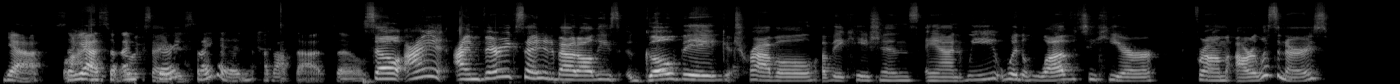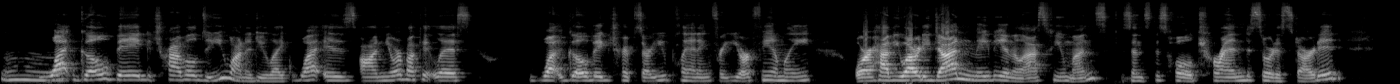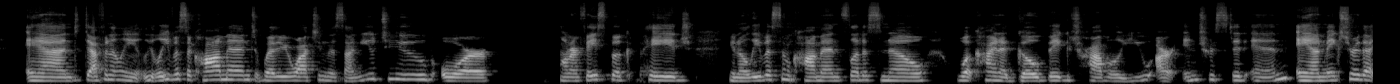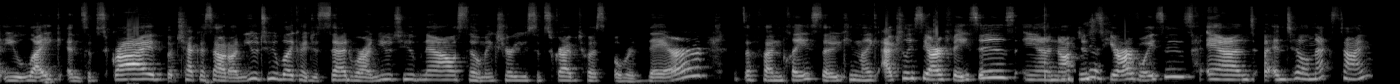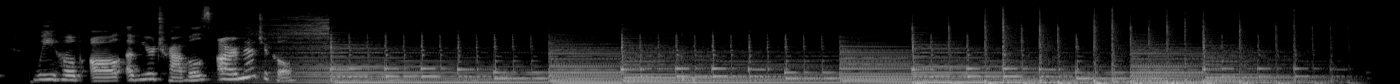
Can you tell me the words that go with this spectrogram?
yeah. So Well, yeah, I'm so so I'm very excited. excited about that. So So I I'm very excited about all these go big travel vacations and we would love to hear from our listeners mhm. what go big travel do you want to do? Like what is on your bucket list? What go big trips are you planning for your family? Or have you already done maybe in the last few months since this whole trend sort of started? And definitely leave us a comment whether you're watching this on YouTube or on our Facebook page. You know, leave us some comments. Let us know what kind of go big travel you are interested in. And make sure that you like and subscribe. But check us out on YouTube. Like I just said, we're on YouTube now. So make sure you subscribe to us over there. It's a fun place. So you can like actually see our faces and not just hear our voices. And uh, until next time, we hope all of your travels are magical.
